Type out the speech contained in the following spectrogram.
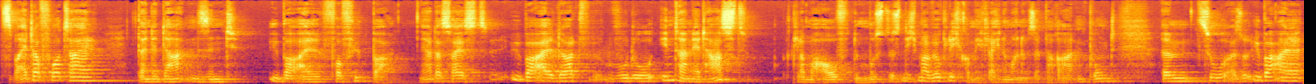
Zweiter Vorteil, deine Daten sind überall verfügbar. Ja, das heißt, überall dort, wo du Internet hast, Klammer auf, du musst es nicht mal wirklich, komme ich gleich nochmal an einem separaten Punkt ähm, zu. Also überall,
